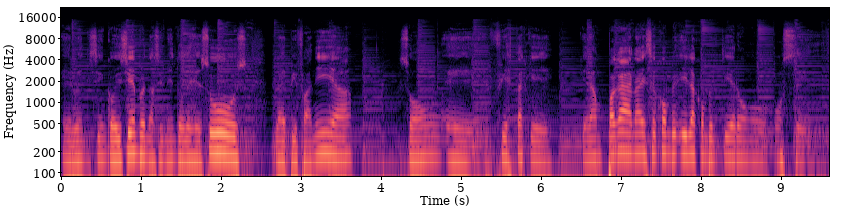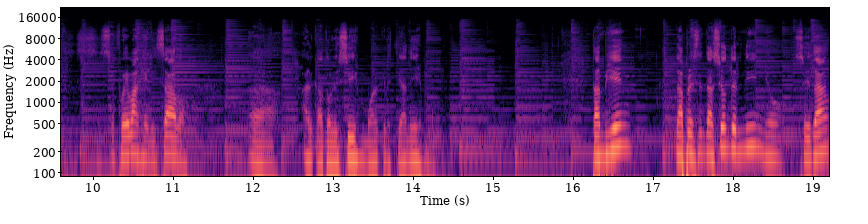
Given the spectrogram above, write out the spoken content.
el 25 de diciembre, el nacimiento de Jesús, la Epifanía, son eh, fiestas que, eran paganas y, se, y las convirtieron o, se, se, fue evangelizado ah, al catolicismo, al cristianismo. También la presentación del niño se da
